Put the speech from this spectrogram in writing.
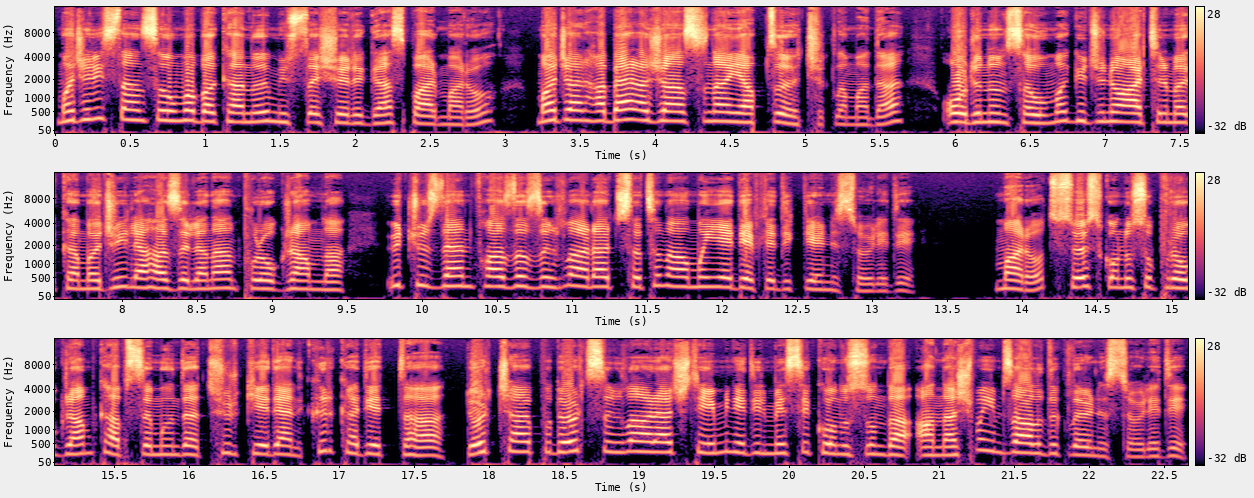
Macaristan Savunma Bakanı Müsteşarı Gaspar Maro, Macar Haber Ajansı'na yaptığı açıklamada, ordunun savunma gücünü artırmak amacıyla hazırlanan programla 300'den fazla zırhlı araç satın almayı hedeflediklerini söyledi. Marot, söz konusu program kapsamında Türkiye'den 40 adet daha 4x4 zırhlı araç temin edilmesi konusunda anlaşma imzaladıklarını söyledi.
